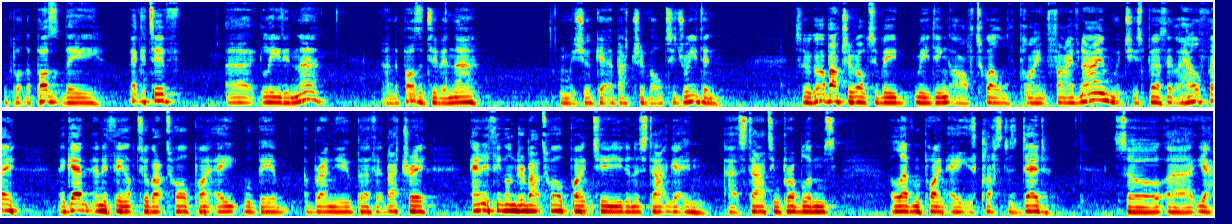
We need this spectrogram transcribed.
We'll put the, positive, the negative uh, lead in there and the positive in there, and we should get a battery voltage reading. So we've got a battery voltage reading of 12.59, which is perfectly healthy. Again, anything up to about 12.8 will be a, a, brand new perfect battery. Anything under about 12.2, you're going to start getting uh, starting problems. 11.8 is classed as dead. So uh, yeah,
